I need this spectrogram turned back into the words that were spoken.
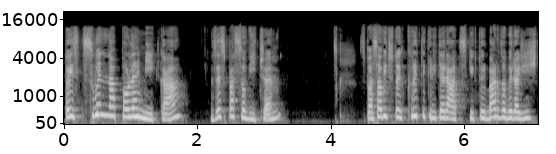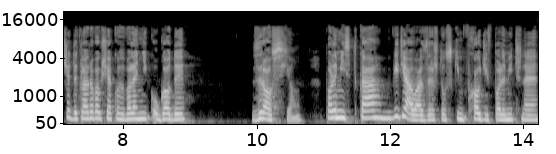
To jest słynna polemika ze Spasowiczem. Spasowicz to jest krytyk literacki, który bardzo wyraziście deklarował się jako zwolennik ugody z Rosją. polemistka wiedziała zresztą, z kim wchodzi w polemiczne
